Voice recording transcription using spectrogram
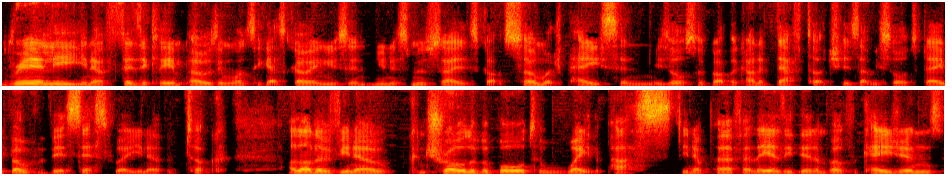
really you know physically imposing once he gets going. Using Yunus Musah, he's got so much pace, and he's also got the kind of deft touches that we saw today. Both of the assists were you know took a lot of you know control of the ball to wait the pass you know perfectly as he did on both occasions.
